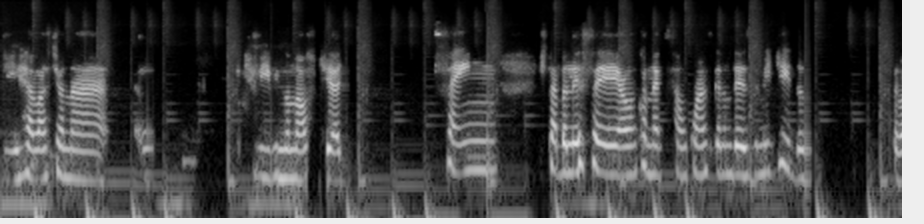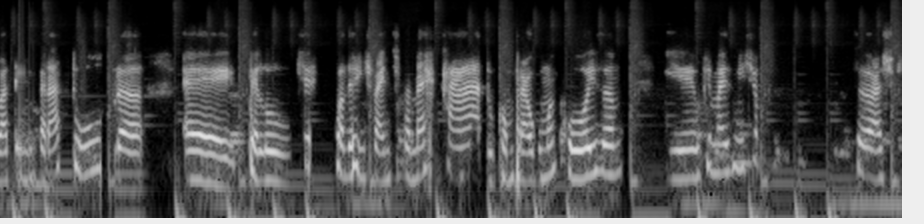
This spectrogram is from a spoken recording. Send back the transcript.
de relacionar a gente vive no nosso dia a dia sem estabelecer uma conexão com as grandezas e medidas pela temperatura, é, pelo que quando a gente vai no supermercado comprar alguma coisa. E o que mais me chama, eu acho que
